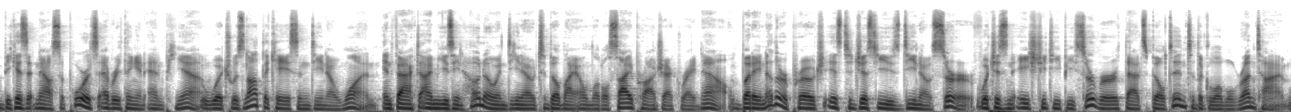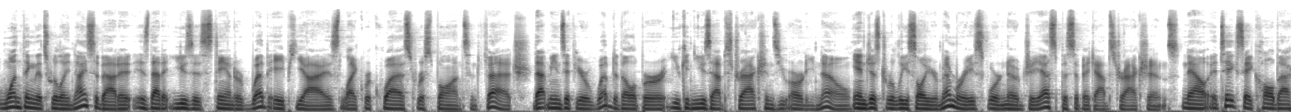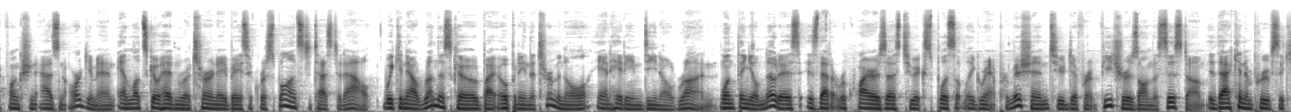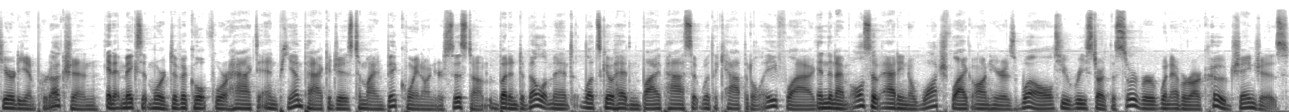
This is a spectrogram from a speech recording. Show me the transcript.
because it now supports everything in NPM, which was not the case in Deno 1. In fact, I'm using Hono in Deno to build my own little side project right now. But another approach is to just use Deno Serve, which is an HTTP server that's built into the global runtime. One thing that's really nice about it is that it uses standard web APIs like request, response, and fetch. That means if you're a web developer, you can use abstractions you already know and just release all your memories for Node.js specific abstractions. Now, it takes a callback function as an argument, and let's go ahead and return a basic response to test it out. We can now run this code by opening the terminal and hitting Deno run. One thing you'll notice is that it requires us to explicitly grant permission to different features on the system. That can improve security in production, and it makes it more difficult for hacked NPM packages to mine Bitcoin on your system. But in development, let's go ahead and bypass it with a capital A flag, and then I'm also adding a watch flag on here as well to restart the server whenever our code changes.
